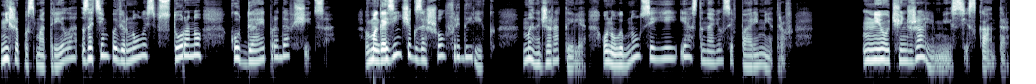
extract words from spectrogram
Ниша посмотрела, затем повернулась в сторону, куда и продавщица. В магазинчик зашел Фредерик, менеджер отеля. Он улыбнулся ей и остановился в паре метров. «Мне очень жаль, миссис Кантер.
